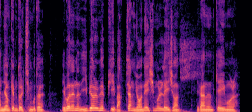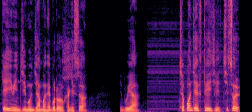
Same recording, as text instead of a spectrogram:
안녕 겜돌 친구들. 이번에는 이별 회피 막장 연애 시뮬레이션이라는 게임을 게임인지 뭔지 한번 해보도록 하겠어. 이 뭐야? 첫 번째 스테이지 칫솔.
